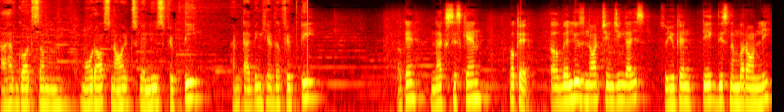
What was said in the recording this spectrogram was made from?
i have got some more orbs. Now its value is 50 i'm typing here the 50 okay next scan. Okay uh, value is not changing guys. So you can take this number only.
